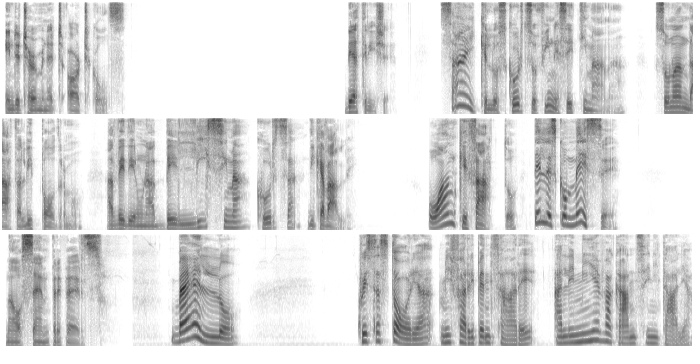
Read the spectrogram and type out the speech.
Indeterminate articles. Beatrice, sai che lo scorso fine settimana sono andata all'ippodromo a vedere una bellissima corsa di cavalli. Ho anche fatto delle scommesse. Ma ho sempre perso. Bello! Questa storia mi fa ripensare alle mie vacanze in Italia,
